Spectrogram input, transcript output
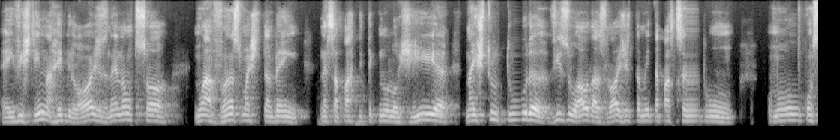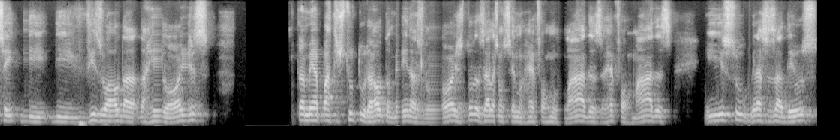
é, investindo na rede de lojas, né? não só no avanço, mas também nessa parte de tecnologia, na estrutura visual das lojas, também está passando por um, um, novo conceito de, de visual da, da rede de lojas, também a parte estrutural também das lojas, todas elas estão sendo reformuladas, reformadas, e isso, graças a Deus,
